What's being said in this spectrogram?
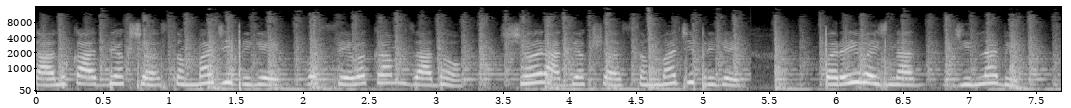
तालुका अध्यक्ष संभाजी ब्रिगेड व सेवकराम जाधव शहर अध्यक्ष संभाजी ब्रिगेड परई वैजनाथ जिल्हा बीड.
